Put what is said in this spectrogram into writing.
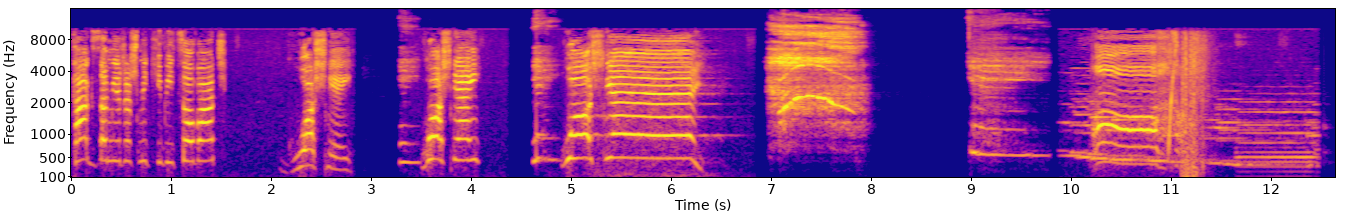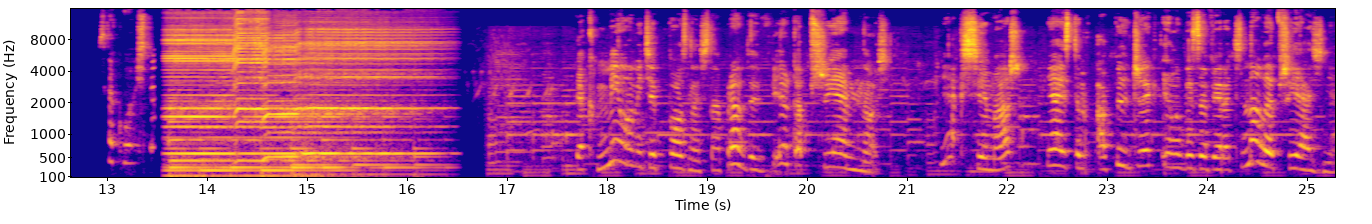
tak zamierzasz mi kibicować? Głośniej! Jej. Głośniej! Jej. Głośniej! Jej! O! Za głośno? Mi cię poznać, naprawdę wielka przyjemność. Jak się masz? Ja jestem Applejack i lubię zawierać nowe przyjaźnie.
